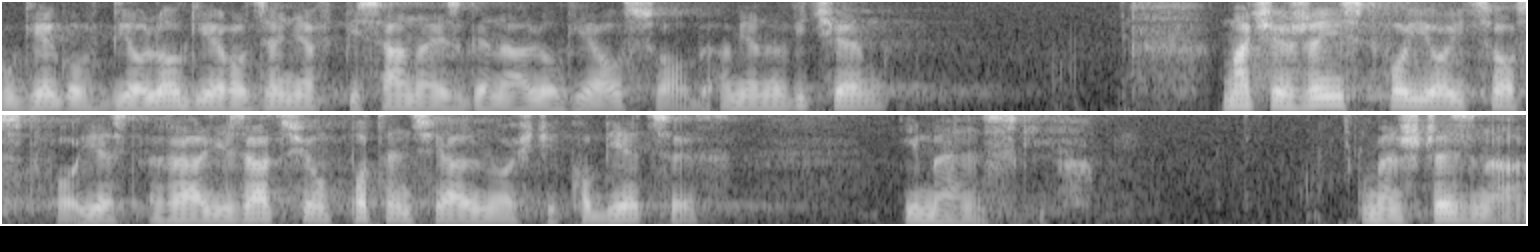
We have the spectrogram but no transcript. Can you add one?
II w biologię rodzenia wpisana jest genealogia osoby, a mianowicie macierzyństwo i ojcostwo jest realizacją potencjalności kobiecych i męskich. Mężczyzna,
